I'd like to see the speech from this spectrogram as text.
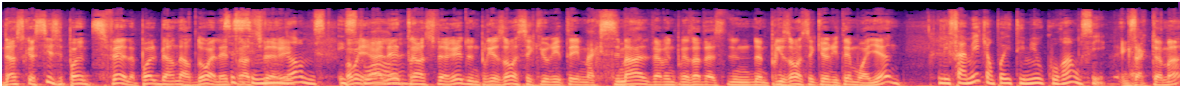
Dans ce cas-ci, c'est pas un petit fait. Là. Paul Bernardo allait être transféré. Une énorme histoire, oui, allait être transféré d'une prison à sécurité maximale vers une prison, à, une, prison à sécurité moyenne. Les familles qui n'ont pas été mises au courant aussi. Exactement.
